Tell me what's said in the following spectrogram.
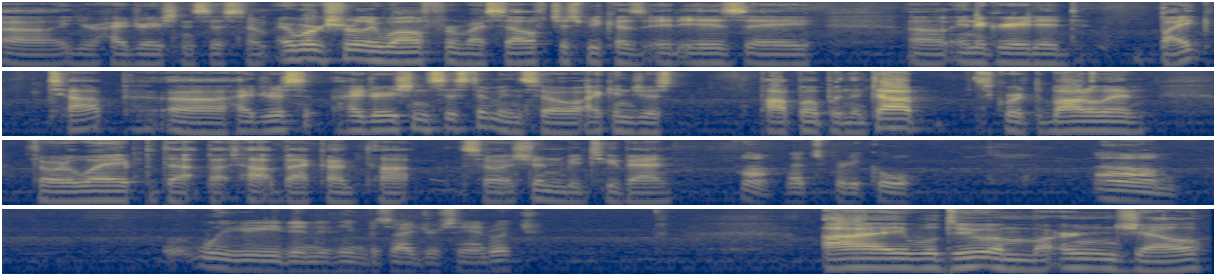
uh, your hydration system. It works really well for myself just because it is a uh, integrated bike top uh, hydras- hydration system, and so I can just pop open the top, squirt the bottle in, throw it away, put that top back on top. So it shouldn't be too bad. Huh, that's pretty cool. Um, will you eat anything besides your sandwich? I will do a Maurten gel.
